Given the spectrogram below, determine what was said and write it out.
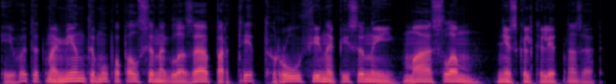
и в этот момент ему попался на глаза портрет Руфи, написанный маслом несколько лет назад.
